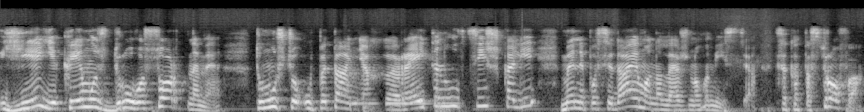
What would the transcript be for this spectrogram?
Є якимось другосортними, тому що у питаннях рейтингу в цій шкалі ми не посідаємо належного місця. Це катастрофа.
